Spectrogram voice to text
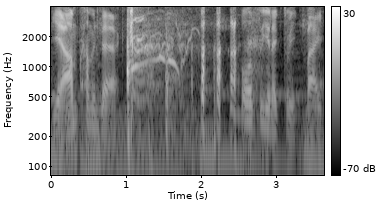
Yeah, I'm coming back. we'll see you next week. Bye.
